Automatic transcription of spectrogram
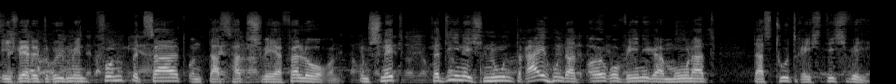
Ich werde drüben in Pfund bezahlt und das hat schwer verloren. Im Schnitt verdiene ich nun 300 Euro weniger im Monat. Das tut richtig weh.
